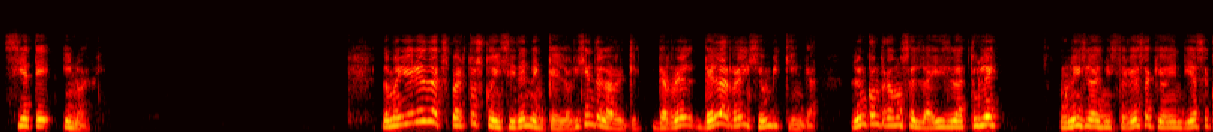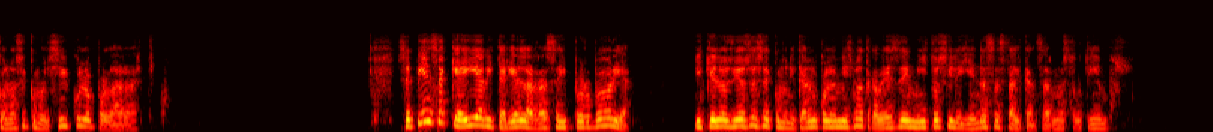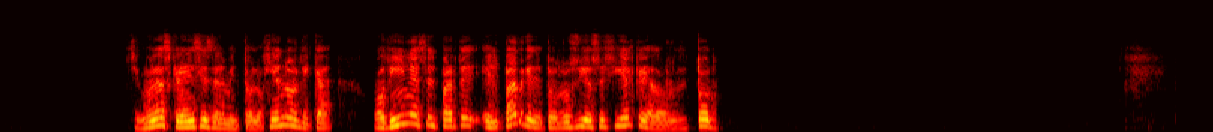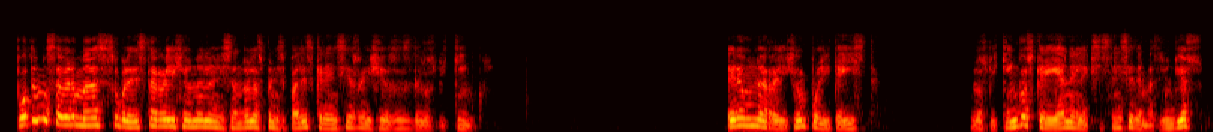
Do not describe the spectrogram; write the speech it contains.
7 y 9. La mayoría de expertos coinciden en que el origen de la, religión vikinga lo encontramos en la isla Thule, una isla misteriosa que hoy en día se conoce como el Círculo Polar Ártico. Se piensa que ahí habitaría la raza hiperbórea y que los dioses se comunicaron con la misma a través de mitos y leyendas hasta alcanzar nuestros tiempos. Según las creencias de la mitología nórdica, Odín es el, el padre de todos los dioses y el creador de todo. Podemos saber más sobre esta religión analizando las principales creencias religiosas de los vikingos. Era una religión politeísta. Los vikingos creían en la existencia de más de un dios.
